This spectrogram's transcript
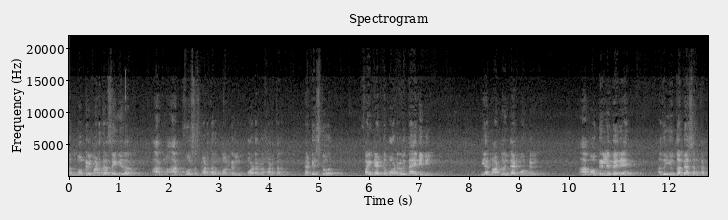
ಒಂದು ಮಾಕ್ರೆಲ್ ಮಾಡ್ತಾರೆ ಸೈನ್ಯದವರು. ಆರ್ಮ್ ಆರ್ಮ್ ಫೋರ್ಸಸ್ ಮಾಡ್ತಾರೆ drill ಬಾರ್ಡರ್ನ ಮಾಡ್ತಾರೆ. That is to fight at the border with the enemy we are not doing that mock drill. ಆ ಮೌಂಟ್ರಿಲ್ಲೇ ಬೇರೆ, ಅದು ಯುದ್ಧ ಅಭ್ಯಾಸ ಅಂತಾರೆ.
